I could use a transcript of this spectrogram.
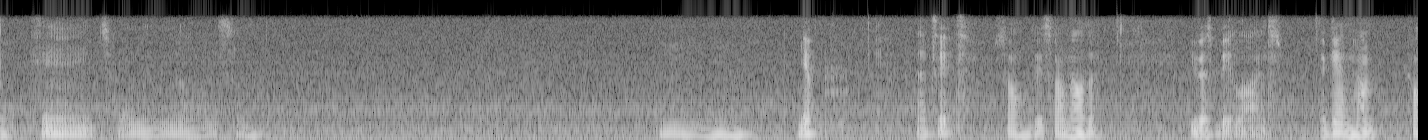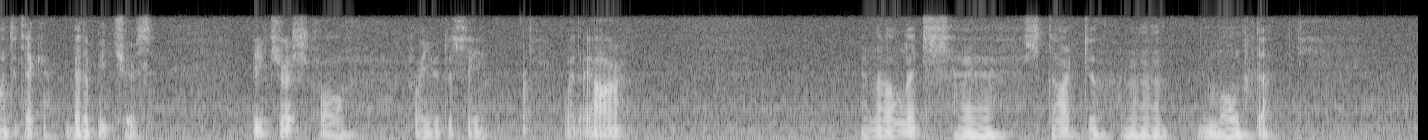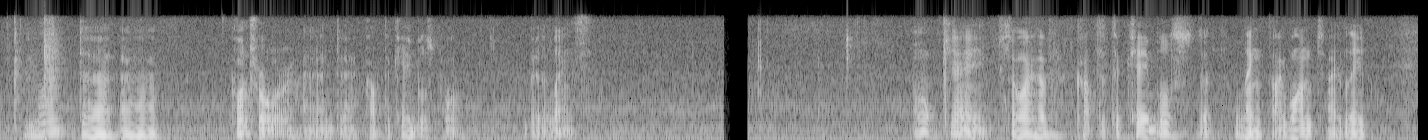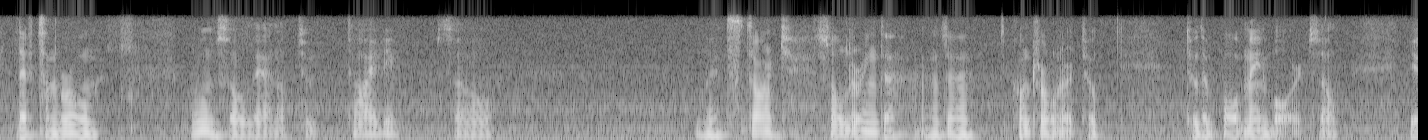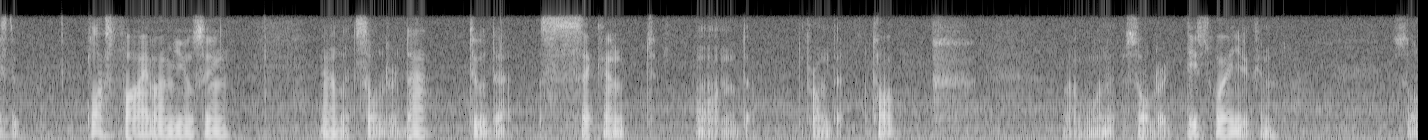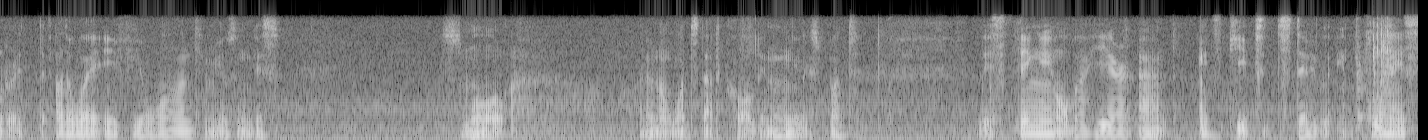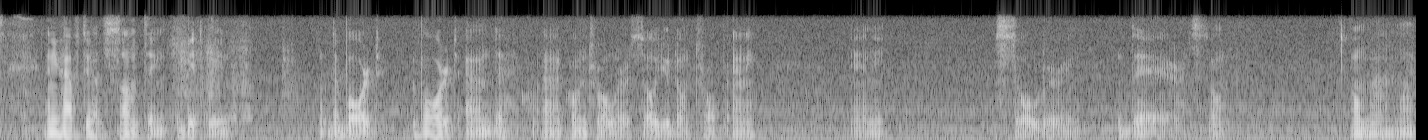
Okay it's forming nicely. Mm, yep that's it. So these are now the USB lines. Again I'm going to take better pictures. Pictures for for you to see where they are. And now let's uh, start to uh, mount the mount the uh, controller and uh, cut the cables for better length okay so I have cut the cables the length I want. I left some room room so they are not too tidy. So let's start soldering the uh, the controller to to the board, main board. So here's the plus 5 I'm using. And let's solder that to the second on the from the top I want to solder it this way you can solder it the other way if you want. I'm using this small I don't know what's that called in English but this thingy over here and it keeps it steadily in place. And you have to have something between the board board and the uh, controller so you don't drop any any soldering there. So oh man my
